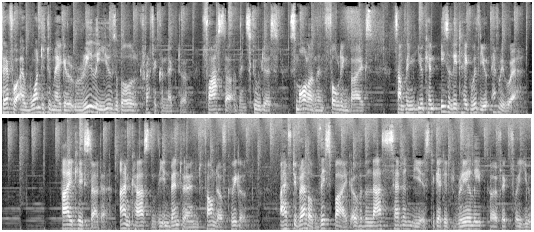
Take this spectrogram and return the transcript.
Therefore, I wanted to make a really usable traffic connector, faster than scooters, smaller than folding bikes, something you can easily take with you everywhere. Hi Kickstarter, I'm Carsten, the inventor and founder of Quiggle. I have developed this bike over the last seven years to get it really perfect for you.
